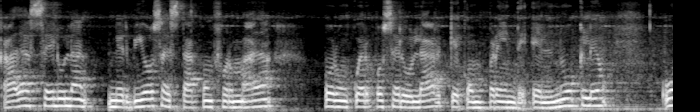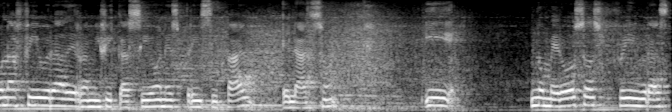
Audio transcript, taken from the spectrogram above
Cada célula nerviosa está conformada por un cuerpo celular que comprende el núcleo, una fibra de ramificaciones principal, el axón, y numerosas fibras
